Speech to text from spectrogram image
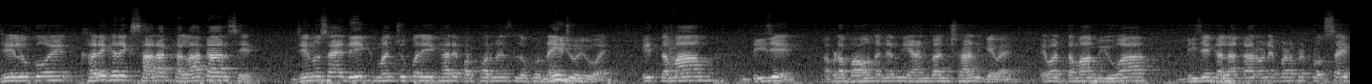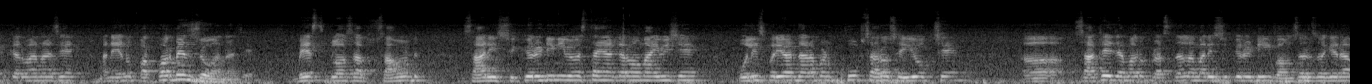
જે લોકોએ ખરેખર એક સારા કલાકાર છે જેનું શાયદ એક મંચ ઉપર એક હારે પરફોર્મન્સ લોકો નહીં જોયું હોય, એ તમામ ડીજે આપણા ભાવનગરની આનબાન શાન કહેવાય, એવા તમામ યુવા ડીજે કલાકારોને પણ આપણે પ્રોત્સાહિત કરવાના છે અને એનું પરફોર્મન્સ જોવાના છે. બેસ્ટ ક્લોસ ઓફ સાઉન્ડ સારી સિક્યોરિટીની વ્યવસ્થા અહીંયા કરવામાં આવી છે. પોલીસ પરિવાર દ્વારા પણ ખૂબ સારો સહયોગ છે. સાથે જ અમારું પર્સનલ અમારી સિક્યોરિટી બાઉન્સર્સ વગેરે,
